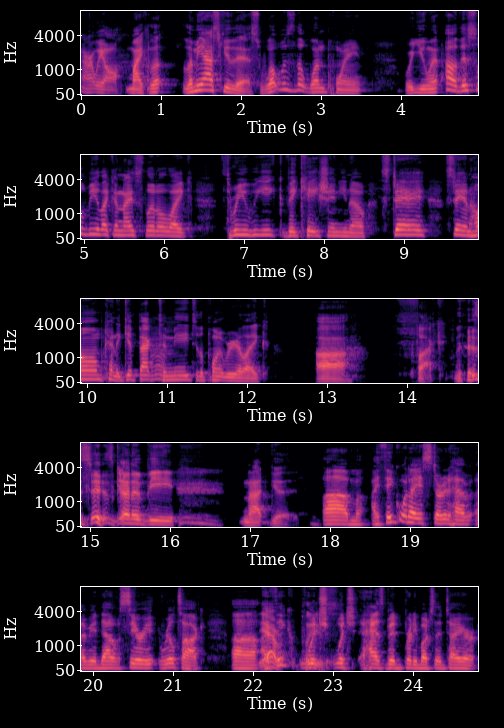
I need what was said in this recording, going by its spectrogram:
Aren't we all? Mike, let, let me ask you this. What was the one point where you went, oh, this will be like a nice little like three week vacation, you know, stay, staying home, kind of get back to Mm. me to the point where you're like, ah, fuck, this is gonna be not good. Um, I think when I started have, I mean, now serious, real talk. Uh, Yeah, I think which please. which has been pretty much the entire.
